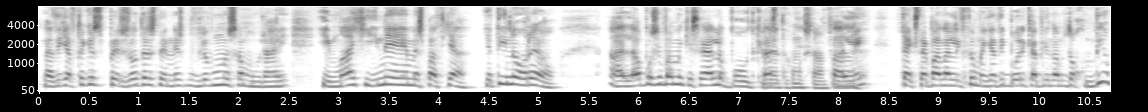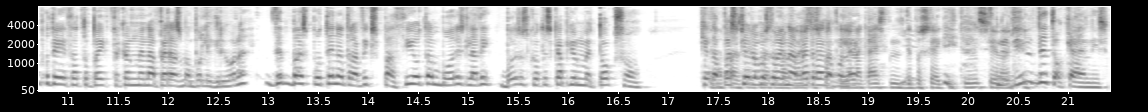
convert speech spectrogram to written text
Δηλαδή γι' αυτό και στις περισσότερες ταινίες που βλέπουμε σαμουράι, η μάχη είναι με σπαθιά. Γιατί είναι ωραίο. Αλλά όπως είπαμε και σε άλλο podcast. Ναι, το έχουμε ξαναπεί, Πάλι. ναι. Εντάξει, θα επαναληφθούμε γιατί μπορεί κάποιοι να μην το έχουν δει. Οπότε θα, το, πέ- θα κάνουμε ένα πέρασμα πολύ γρήγορα. Δεν πας ποτέ να τραβήξεις σπαθί όταν μπορείς. Δηλαδή, μπορείς να σκοτώσεις κάποιον με τόξο και θα πας, πας ξέρω εγώ, στο δίπλα ένα του να μέτρο να βάλεις το σπαθί πολέμει. για να κάνεις την εντυπωσιακή κίνηση, Στην όχι. εντύπωση δεν το κάνεις.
